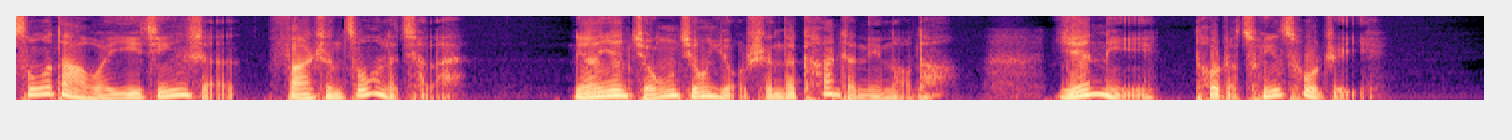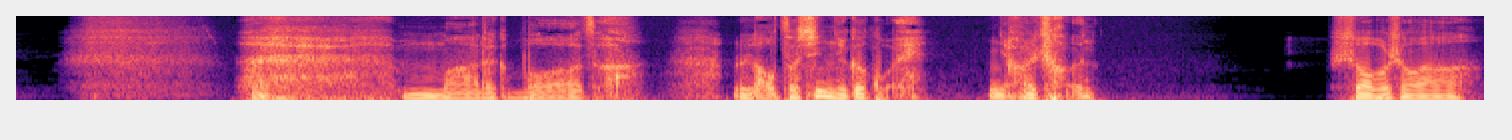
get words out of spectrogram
苏大伟一精神，翻身坐了起来，两眼炯炯有神的看着林老大，眼里透着催促之意。哎，妈了个脖子，老子信你个鬼！你还蠢？说不说啊？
